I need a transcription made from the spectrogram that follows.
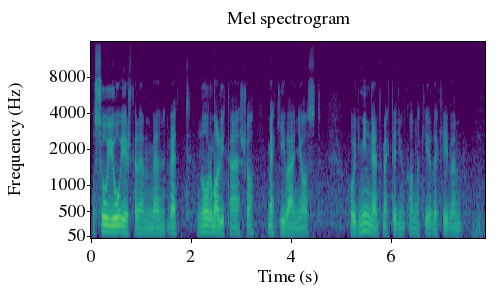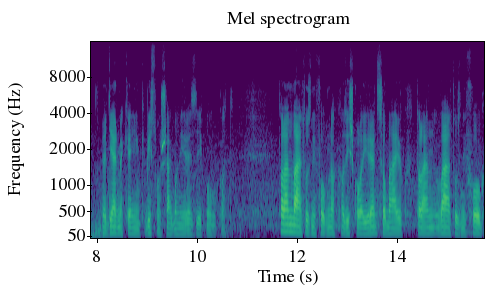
a szó jó értelemben vett normalitása megkívánja azt, hogy mindent megtegyünk annak érdekében, hogy a gyermekeink biztonságban érezzék magukat. Talán változni fognak az iskolai rendszabályok, talán változni fog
